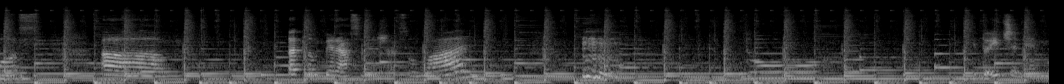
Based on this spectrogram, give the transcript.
Tapos, um, tatlong piraso na siya. So, one, two, ito H&M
